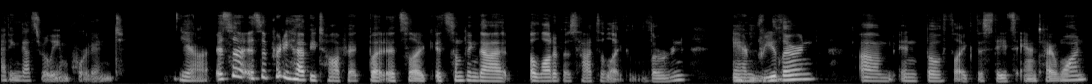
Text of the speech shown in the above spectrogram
I think that's really important. Yeah it's a it's a pretty heavy topic but it's like it's something that a lot of us had to like learn and mm-hmm. relearn um in both like the states and taiwan.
